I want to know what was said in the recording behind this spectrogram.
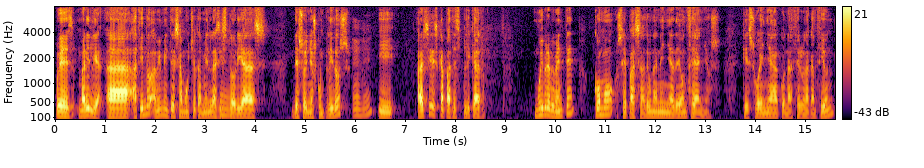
Pues Marilia, ah, haciendo, a mí me interesa mucho también Mm. las historias de sueños cumplidos y a ver si eres capaz de explicar muy brevemente cómo se pasa de una niña de 11 años que sueña con hacer una canción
